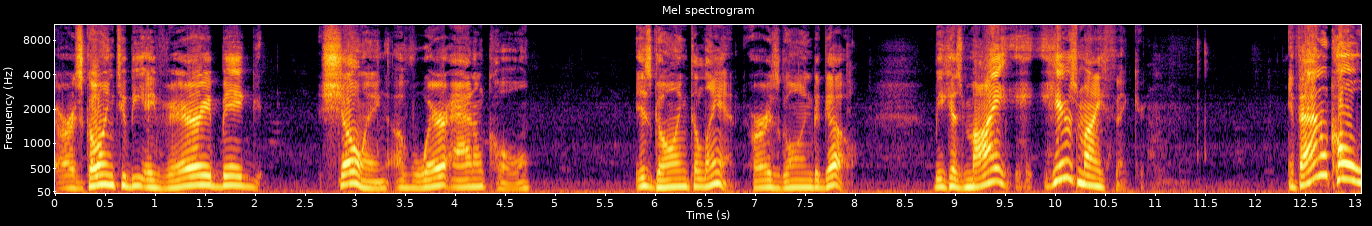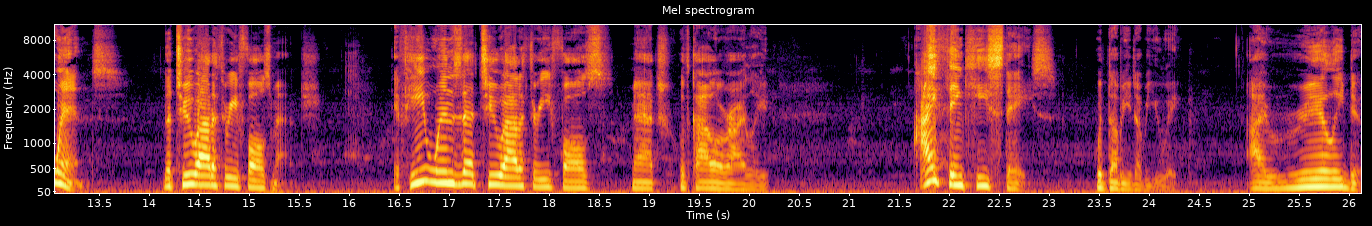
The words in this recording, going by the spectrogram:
or is going to be a very big showing of where Adam Cole is going to land or is going to go. Because my here's my thinking. If Adam Cole wins the two out of three falls match, if he wins that two out of three falls match with Kyle O'Reilly, I think he stays with WWE. I really do.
